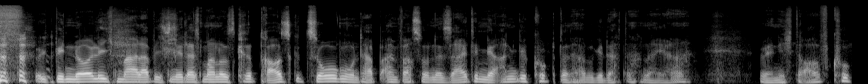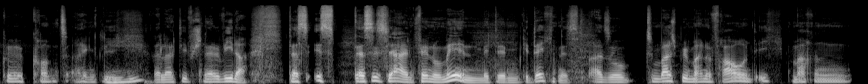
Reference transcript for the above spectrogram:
ich bin neulich mal, habe ich mir das Manuskript rausgezogen und habe einfach so eine Seite mir angeguckt und habe gedacht, ach na ja, wenn ich drauf gucke, kommt es eigentlich mhm. relativ schnell wieder. Das ist, das ist ja ein Phänomen mit dem Gedächtnis. Also zum Beispiel meine Frau und ich machen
